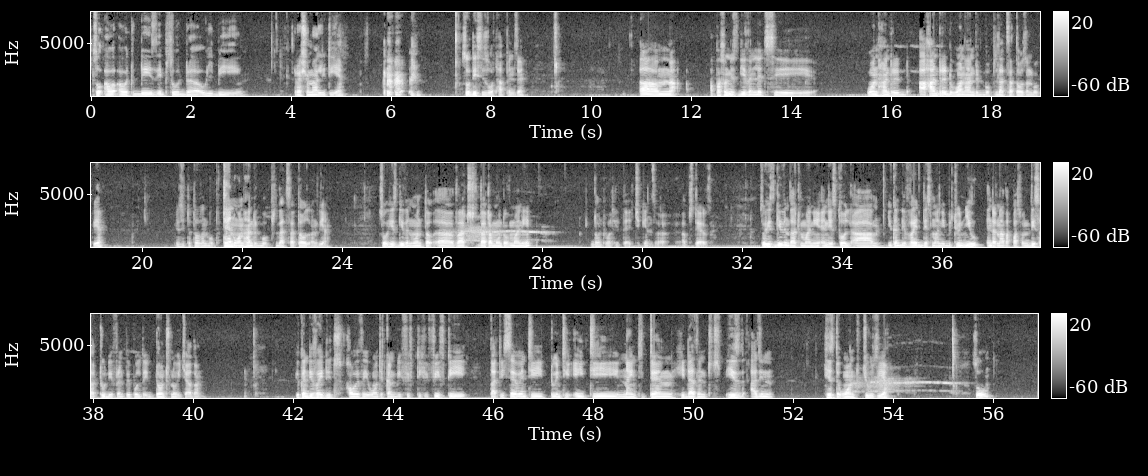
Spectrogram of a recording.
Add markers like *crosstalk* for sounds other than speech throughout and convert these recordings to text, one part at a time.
So our our today's episode uh, will be rationality. Yeah. *coughs* so this is what happens. Eh? Um, a person is given, let's say, 100, 100, 100 bobs. That's a thousand bob. Yeah. Is it a thousand bob? 10, 100 bobs. That's a thousand. Yeah. So he's given one thou- uh, that that amount of money don't worry the chickens are upstairs. So he's given that money and he's told um you can divide this money between you and another person. These are two different people. They don't know each other. You can divide it however you want. It can be 50 50 30 70 20 80 90 10 he doesn't he's as in he's the one to choose yeah? So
